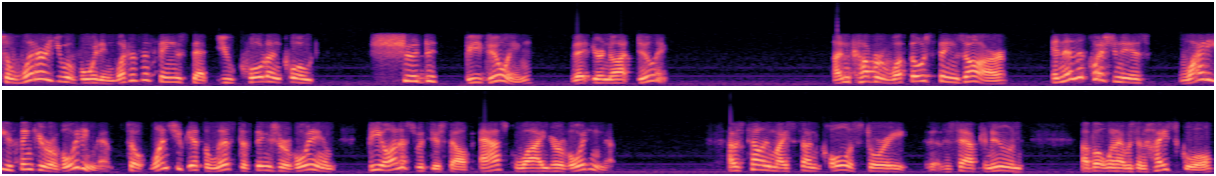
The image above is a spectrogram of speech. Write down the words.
So, what are you avoiding? What are the things that you quote unquote should be doing that you're not doing? Uncover what those things are. And then the question is, why do you think you're avoiding them? So, once you get the list of things you're avoiding, be honest with yourself. Ask why you're avoiding them. I was telling my son Cole a story this afternoon about when I was in high school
